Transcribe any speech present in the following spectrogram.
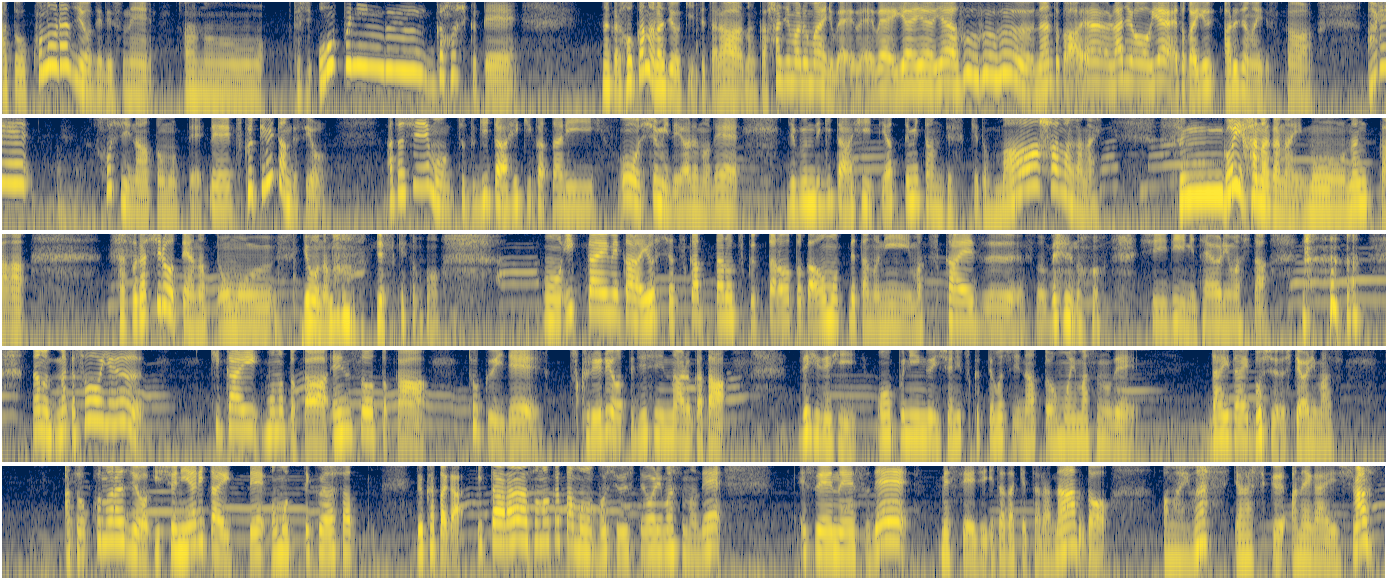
あと、このラジオでですね、あのー私、オープニングが欲しくて、なんか他のラジオ聞いてたら、なんか始まる前に、ウェイウェイウェイ、いやいやいや、ふうふうふう、なんとか、ラジオ、イェイとか言う、あるじゃないですか。あれ、欲しいなと思って。で、作ってみたんですよ。私もちょっとギター弾き語りを趣味でやるので、自分でギター弾いてやってみたんですけど、まあ、花がない。すんごい花がない。もう、なんか、さすが素人やなって思うようなものなんですけども。もう1回目からよっしゃ使ったろ作ったろとか思ってたのに、まあ、使えず、そのベルの CD に頼りました。なので、なんかそういう機械ものとか演奏とか得意で作れるよって自信のある方、ぜひぜひオープニング一緒に作ってほしいなと思いますので、大々募集しております。あと、このラジオ一緒にやりたいって思ってくださる方がいたら、その方も募集しておりますので、SNS でメッセージいただけたらなと思います。よろしくお願いします。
